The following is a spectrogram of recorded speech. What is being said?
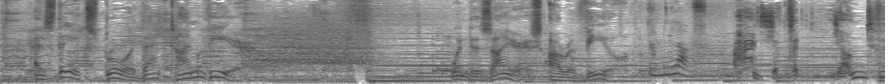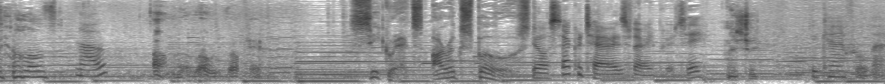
as they explore that time of year when desires are revealed I'm in love. Aren't you a bit young to be in love? Oh, no. Oh, okay. Secrets are exposed. Your secretary is very pretty. Is she? Be careful there.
